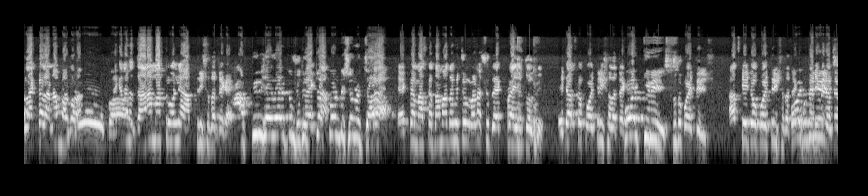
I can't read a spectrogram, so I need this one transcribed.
ব্ল্যাক কালার নাম্বার করা। এখানে যারা মাত্র অনলি আটত্রিশ হাজার টাকায়। আটত্রিশ হাজার শুধু একটা। কন্ডিশনের যারা। হ্যাঁ, একদম আজকে দামাদামি চলবে না শুধু এক প্রাইসে চলবে। এটা আজকে পঁয়ত্রিশ হাজার টাকা। পঁয়ত্রিশ। শুধু পঁয়ত্রিশ। আজকে এটাও পঁয়ত্রিশ হাজার টাকা। কোনটা 35 নেবেন আপনি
